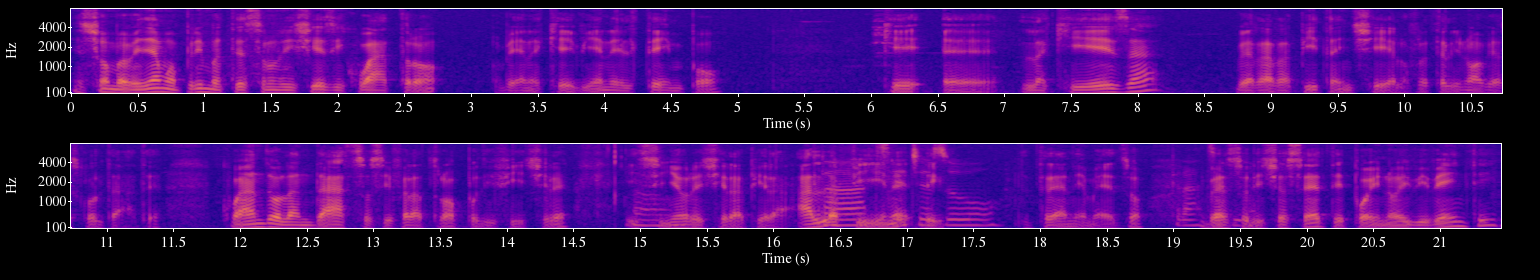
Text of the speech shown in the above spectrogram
Insomma, vediamo prima Tessalonicesi 4, va bene, che viene il tempo che eh, la Chiesa verrà rapita in cielo, fratelli nuovi, ascoltate. Quando l'andazzo si farà troppo difficile, il Oh. Signore ci rapirà. Alla Grazie, fine Gesù. dei tre anni e mezzo, Grazie. verso Dio. 17, poi noi viventi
